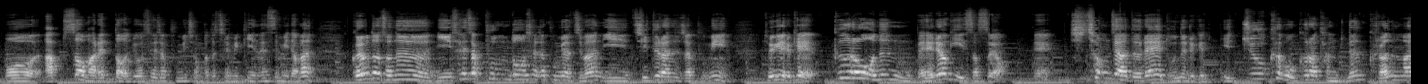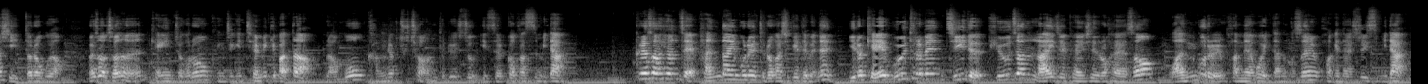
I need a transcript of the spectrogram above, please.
뭐 앞서 말했던 요새 작품이 전부 다 재밌긴 했습니다만 그럼에도 저는 이새 작품도 새 작품이었지만 이 지드라는 작품이 되게 이렇게 끌어오는 매력이 있었어요. 예, 시청자들의 눈을 이렇게 이쭉 하고 끌어당기는 그런 맛이 있더라고요. 그래서 저는 개인적으로 굉장히 재밌게 봤다라고 강력 추천드릴 수 있을 것 같습니다. 그래서 현재 반다이몰에 들어가시게 되면은 이렇게 울트라맨 지드 퓨전 라이즈 변신으로 하여서 완구를 판매하고 있다는 것을 확인할 수 있습니다.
